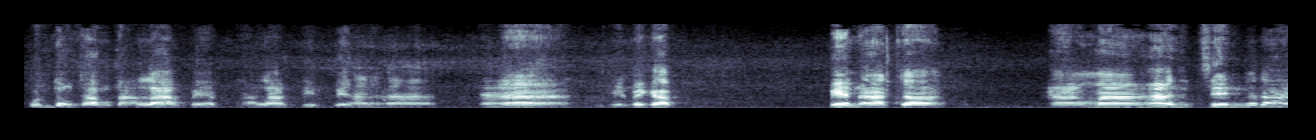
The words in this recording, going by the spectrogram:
คุณต้องทำฐานรากแบบฐานรากตีนเป็ดอ่านะใช่อ่าเห็นไหมครับเพนอาจจะห่างมา50เซนก็ได้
